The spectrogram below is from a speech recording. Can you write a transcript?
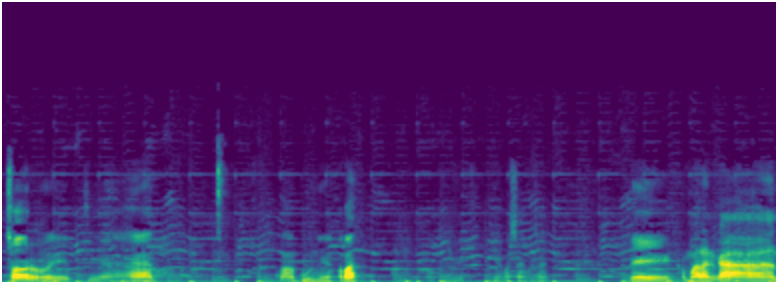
cor ya. Lampunya apa? Oke ya pasang pasang. Oke kemarin kan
